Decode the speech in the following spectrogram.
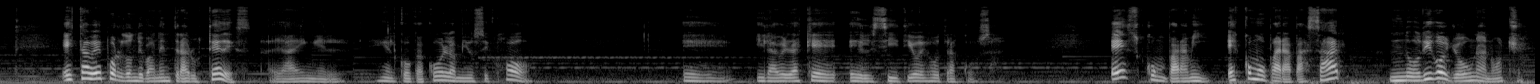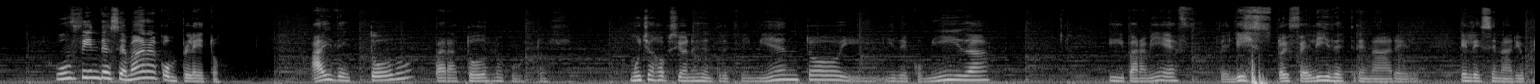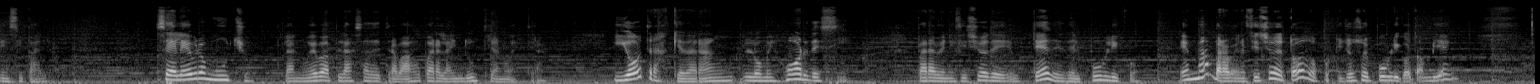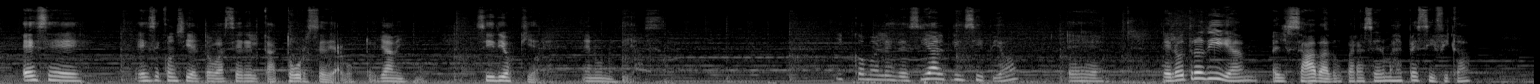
Esta vez por donde van a entrar ustedes, allá en el, en el Coca-Cola Music Hall. Eh, y la verdad es que el sitio es otra cosa. Es como para mí, es como para pasar, no digo yo una noche, un fin de semana completo. Hay de todo para todos los gustos. Muchas opciones de entretenimiento y, y de comida. Y para mí es feliz, estoy feliz de estrenar el, el escenario principal. Celebro mucho la nueva plaza de trabajo para la industria nuestra. Y otras que darán lo mejor de sí para beneficio de ustedes, del público. Es más, para beneficio de todos, porque yo soy público también. Ese, ese concierto va a ser el 14 de agosto, ya mismo, si Dios quiere, en unos días. Y como les decía al principio, eh, el otro día, el sábado, para ser más específica,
